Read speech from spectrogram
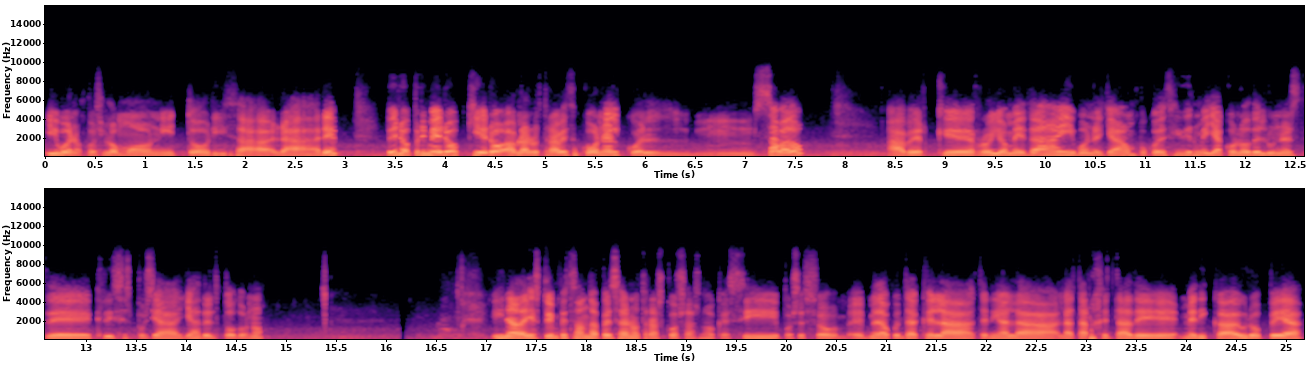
Y bueno, pues lo monitorizaré. Pero primero quiero hablar otra vez con él con el mm, sábado, a ver qué rollo me da y bueno, ya un poco decidirme ya con lo del lunes de crisis, pues ya, ya del todo, ¿no? Y nada, ya estoy empezando a pensar en otras cosas, ¿no? Que sí, pues eso, eh, me he dado cuenta que la, tenía la, tarjeta de médica europea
